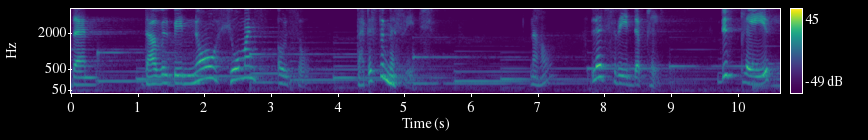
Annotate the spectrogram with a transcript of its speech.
then there will be no humans also. That is the message. Now, let's read the play. This play is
